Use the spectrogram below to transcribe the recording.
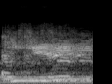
ACM in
